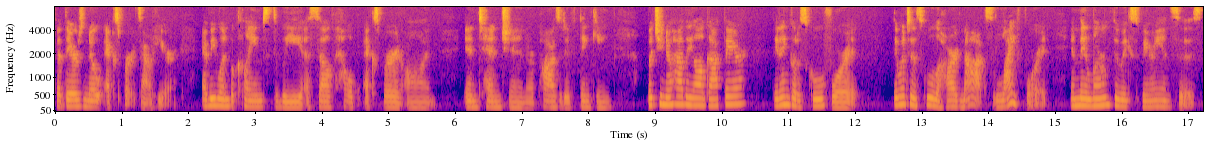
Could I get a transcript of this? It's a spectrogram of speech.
that there's no experts out here. Everyone proclaims to be a self help expert on intention or positive thinking. But you know how they all got there? They didn't go to school for it. They went to the school of hard knocks, life for it, and they learned through experiences.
